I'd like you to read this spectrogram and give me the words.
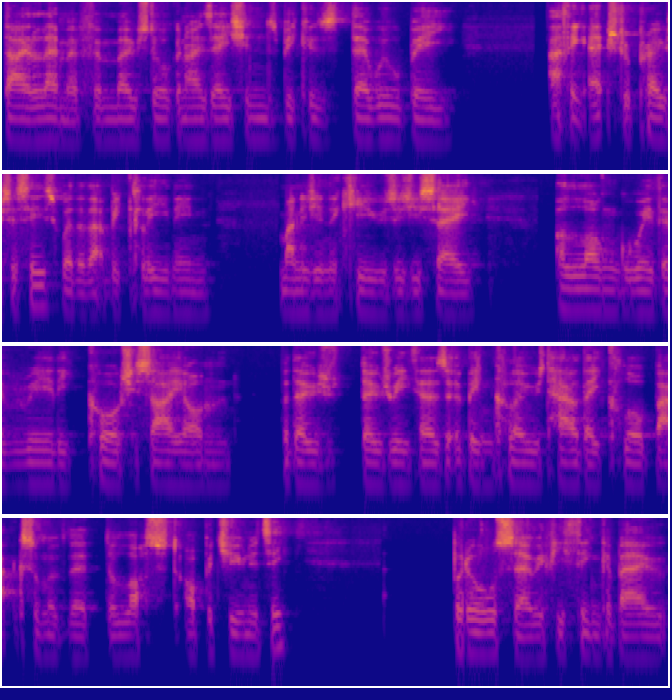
dilemma for most organizations because there will be I think extra processes, whether that be cleaning, managing the queues, as you say, along with a really cautious eye on for those those retailers that have been closed, how they claw back some of the the lost opportunity. But also, if you think about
